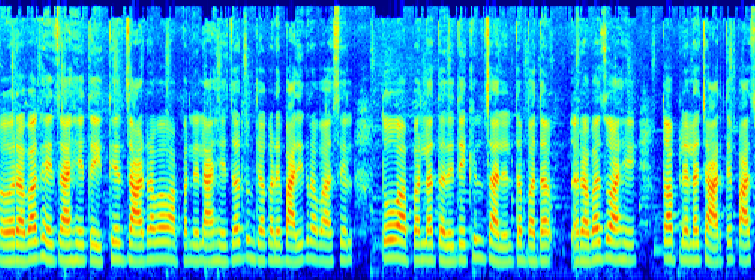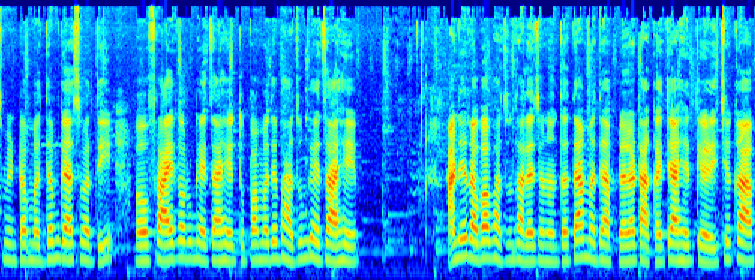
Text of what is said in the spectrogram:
रवा घ्यायचा आहे. तर इथे जाड रवा वापरलेला आहे. जर तुमच्याकडे बारीक रवा असेल तो वापरला तरी देखील चालेल. तर बदाम रवा जो आहे तो आपल्याला चार ते पाच मिनटं मध्यम गॅसवरती फ्राय करून घ्यायचा आहे. तुपामध्ये भाजून घ्यायचा आहे. आणि रवा भाजून झाल्याच्यानंतर त्यामध्ये आपल्याला टाकायचे आहेत केळीचे काप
